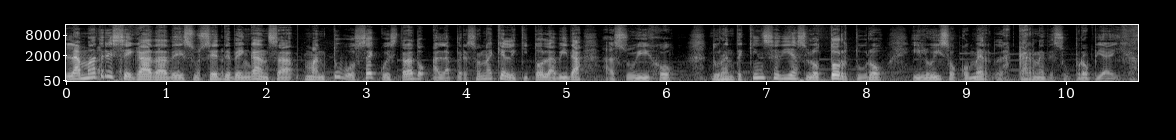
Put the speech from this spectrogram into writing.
La madre cegada de su sed de venganza mantuvo secuestrado a la persona que le quitó la vida a su hijo. Durante 15 días lo torturó y lo hizo comer la carne de su propia hija,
